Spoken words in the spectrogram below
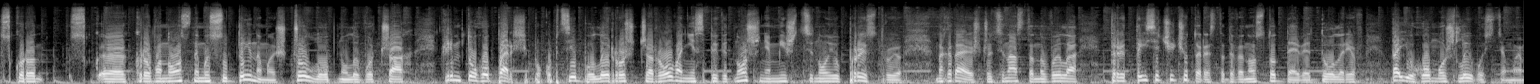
з, коро... з е, кровоносними судинами, що лопнули в очах. Крім того, перші покупці були розчаровані співвідношенням між ціною пристрою. Нагадаю, що ціна становила 3499 доларів та його можливостями,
